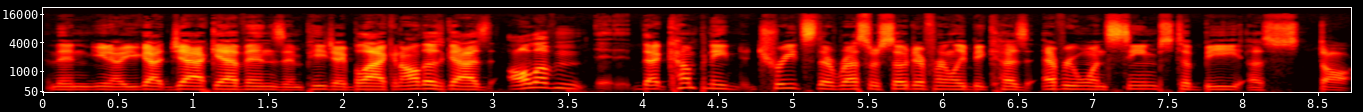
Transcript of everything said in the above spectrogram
and then you know you got Jack Evans and PJ Black and all those guys. All of them, that company treats their wrestlers so differently because everyone seems to be a star.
